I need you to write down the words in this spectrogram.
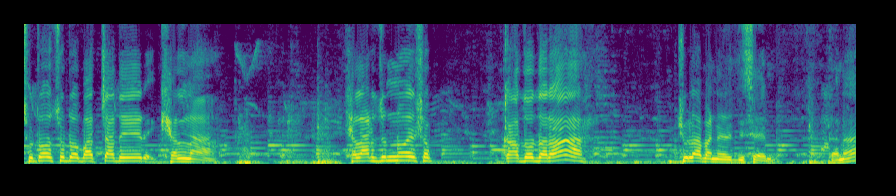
ছোট ছোট বাচ্চাদের খেলনা। খেলার জন্য এসব কাদো দ্বারা চুলা বানিয়ে দিছেন তাই না?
